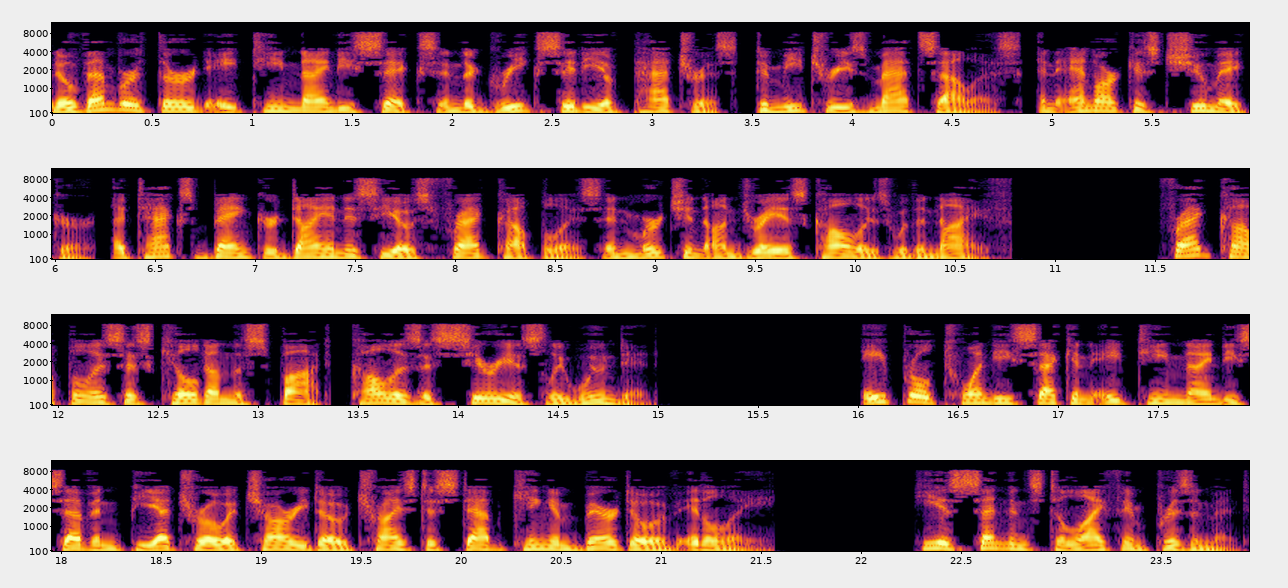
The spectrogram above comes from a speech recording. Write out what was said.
November 3, 1896 in the Greek city of Patras, Dimitris Matsalis, an anarchist shoemaker, attacks banker Dionysios Fragkopoulos and merchant Andreas Kallas with a knife. Fragkopoulos is killed on the spot, Kallas is seriously wounded. April 22, 1897 Pietro Acciarito tries to stab King Umberto of Italy. He is sentenced to life imprisonment.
